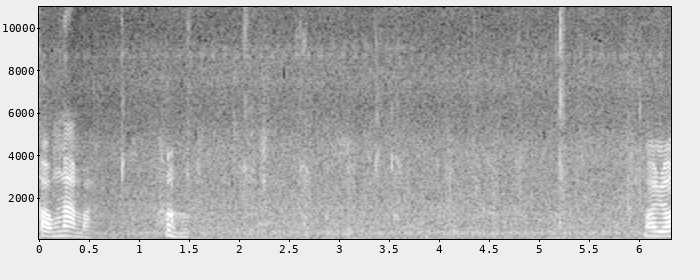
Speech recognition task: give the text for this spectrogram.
ของน้ำอะ มาเยอ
